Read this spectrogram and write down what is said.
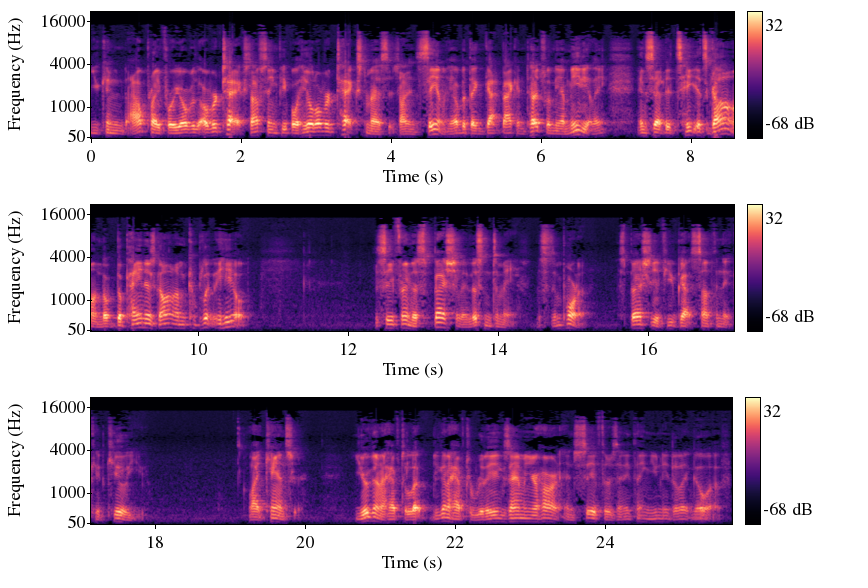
you can I'll pray for you over over text. I've seen people healed over text message. I didn't see them healed, but they got back in touch with me immediately and said it's it's gone. The, the pain is gone. I'm completely healed. You see, friend, especially listen to me. This is important, especially if you've got something that could kill you, like cancer. You're going to have to let you're going to have to really examine your heart and see if there's anything you need to let go of.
